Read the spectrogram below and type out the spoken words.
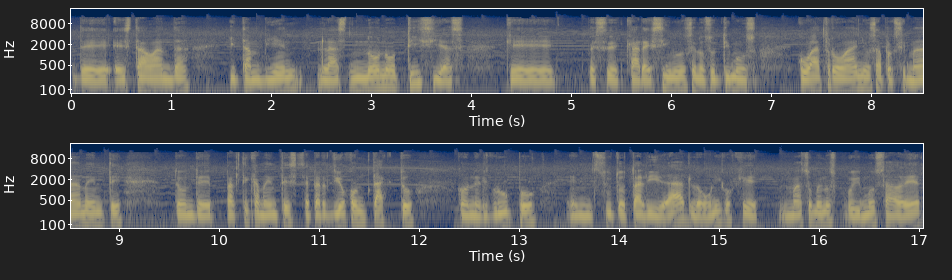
de esta banda y también las no noticias que pues eh, carecimos en los últimos cuatro años aproximadamente, donde prácticamente se perdió contacto con el grupo en su totalidad. Lo único que más o menos pudimos saber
